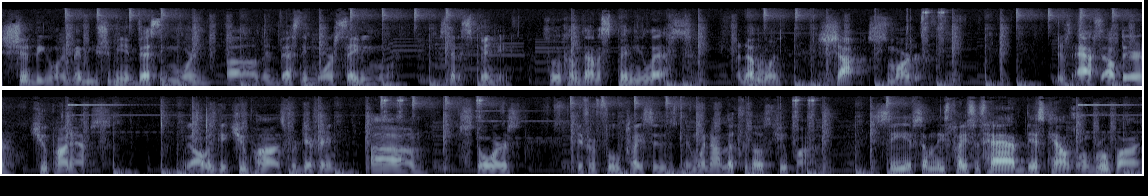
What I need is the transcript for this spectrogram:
should be going. Maybe you should be investing more, um, investing more, saving more instead of spending. So it comes down to spending less. Another one, shop smarter. There's apps out there, coupon apps. We always get coupons for different um, stores, different food places, and whatnot. Look for those coupons. See if some of these places have discounts on Groupon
